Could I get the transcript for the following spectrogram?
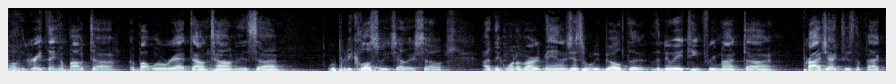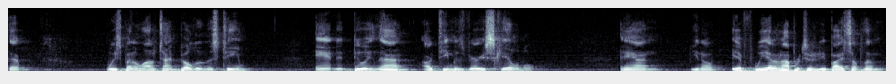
Well, the great thing about uh, about where we're at downtown is uh, we're pretty close to each other. So, I think one of our advantages when we build the the new 18 Fremont uh, project is the fact that we spend a lot of time building this team, and in doing that, our team is very scalable. And you know, if we had an opportunity to buy something,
